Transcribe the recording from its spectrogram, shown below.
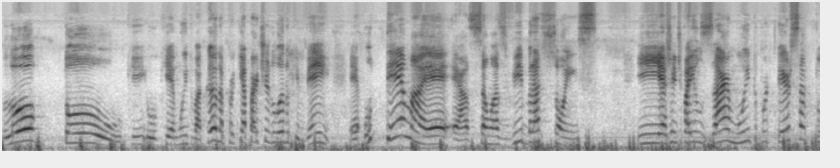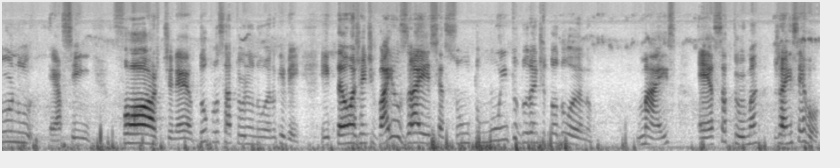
lotou, que, o que é muito bacana, porque a partir do ano que vem, é, o tema é, é são as vibrações. E a gente vai usar muito por ter Saturno, é assim, forte, né? Duplo Saturno no ano que vem. Então a gente vai usar esse assunto muito durante todo o ano. Mas essa turma já encerrou.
